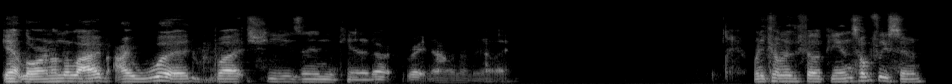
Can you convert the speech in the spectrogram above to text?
Get Lauren on the live? I would, but she's in Canada right now, and I'm in LA. When you come to the Philippines, hopefully soon.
